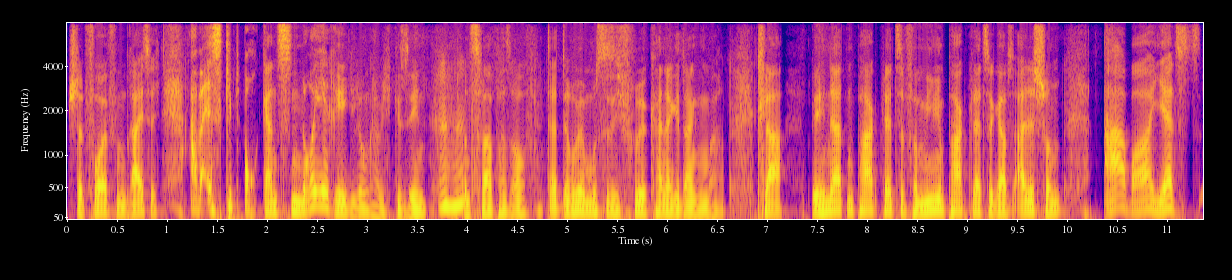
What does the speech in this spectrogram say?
statt vorher 35. Aber es gibt auch ganz neue Regelungen, habe ich gesehen. Mhm. Und zwar, pass auf, darüber musste sich früher keiner Gedanken machen. Klar, Behindertenparkplätze, Familienparkplätze gab es alles schon. Aber jetzt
